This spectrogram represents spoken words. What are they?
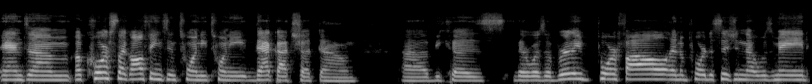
And um, of course like all things in 2020 that got shut down uh, because there was a really poor foul and a poor decision that was made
